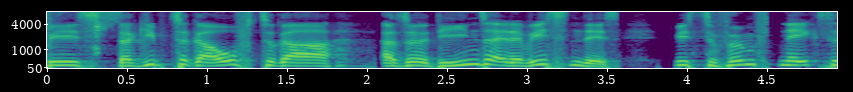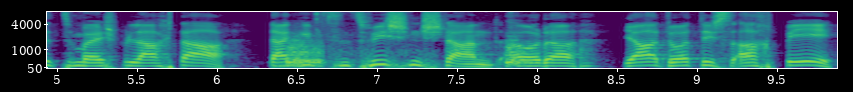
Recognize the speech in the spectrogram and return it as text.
bis, da gibt's sogar oft sogar, also die Insider wissen das, bis zur fünften Echse zum Beispiel 8a, da gibt's einen Zwischenstand oder ja, dort ist 8b,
